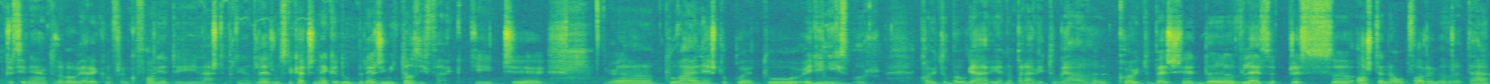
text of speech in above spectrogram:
присъединяването на България към франкофония, отношенията и нашата принадлежност, така че нека да отбележим и този факт и че а, това е нещо, което един избор, който България направи тогава, който беше да влезе през още една отворена врата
